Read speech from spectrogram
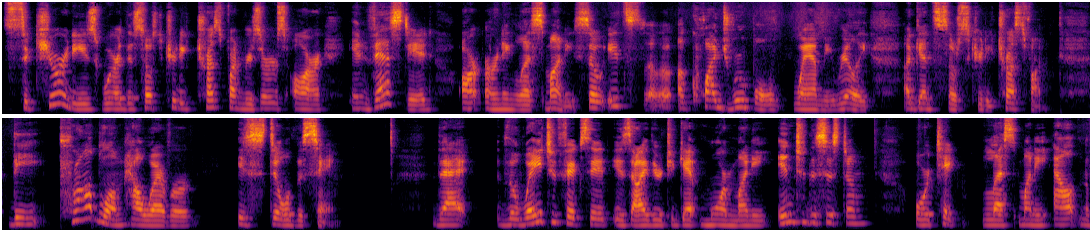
securities where the Social Security Trust Fund reserves are invested are earning less money. So it's a, a quadruple whammy, really, against Social Security Trust Fund. The problem, however, is still the same that the way to fix it is either to get more money into the system or take less money out in the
